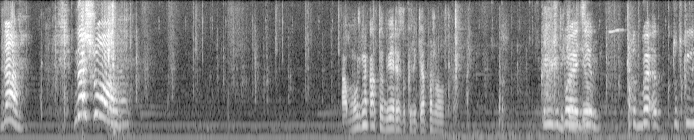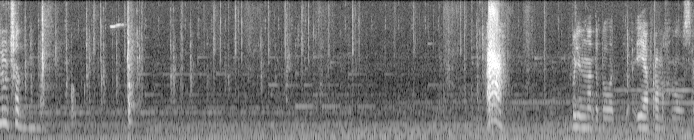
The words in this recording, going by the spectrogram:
Да. Нашел! А можно как-то двери закрыть, а, пожалуйста? Ключ Ты чё Б1. Тут, Б, э, тут ключ от... А! Блин, надо было... Я промахнулся.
